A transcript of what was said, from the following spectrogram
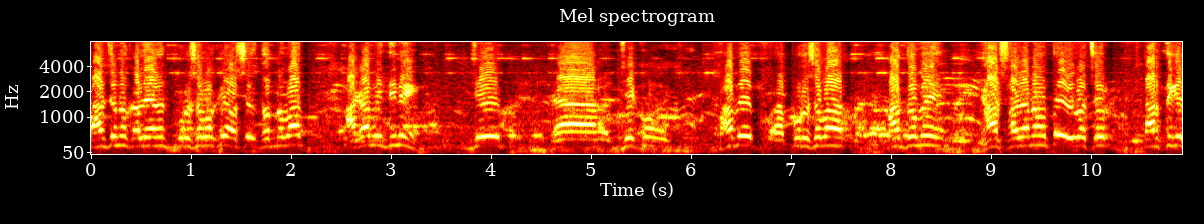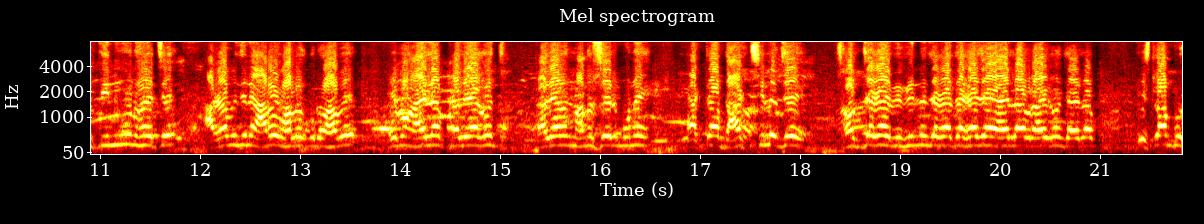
তার জন্য কালিয়াগঞ্জ পৌরসভাকে অশেষ ধন্যবাদ। আগামী দিনে যে যে ভাবে পৌরসভার মাধ্যমে ঘাট সাজানো হতো এবছর তার থেকে তিন গুণ হয়েছে। আগামী দিনে আরও ভালো করে হবে এবং আই লাভ কালিয়াগঞ্জ। কালিয়াগঞ্জ মানুষের মনে একটা দাগ ছিল যে সব জায়গায়, বিভিন্ন জায়গায় দেখা যায়, I love Raiganj, I love Islampur,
